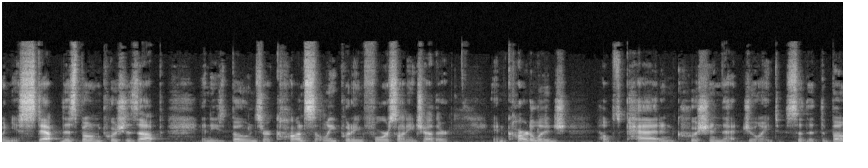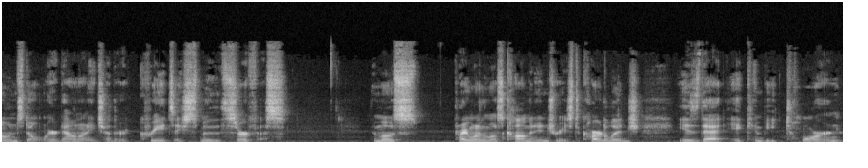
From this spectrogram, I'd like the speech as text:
When you step, this bone pushes up, and these bones are constantly putting force on each other. And cartilage helps pad and cushion that joint so that the bones don't wear down on each other. It creates a smooth surface. The most probably one of the most common injuries to cartilage, is that it can be torn,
